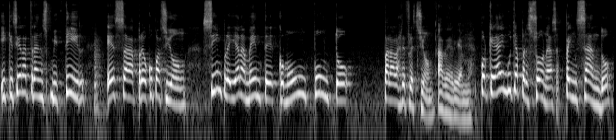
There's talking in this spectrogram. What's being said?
y quisiera transmitir esa preocupación simple y llanamente como un punto para la reflexión. A ver, bien. Porque hay muchas personas pensando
